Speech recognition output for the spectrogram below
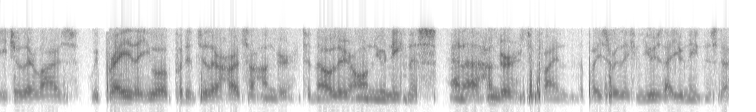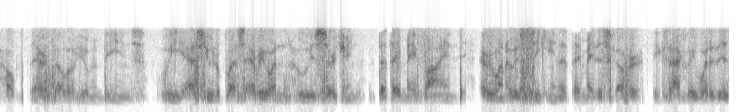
each of their lives. We pray that you will put into their hearts a hunger to know their own uniqueness and a hunger to find the place where they can use that uniqueness to help their fellow human beings. We ask you to bless everyone who is searching, that they may find, everyone who is seeking, that they may discover exactly what it is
